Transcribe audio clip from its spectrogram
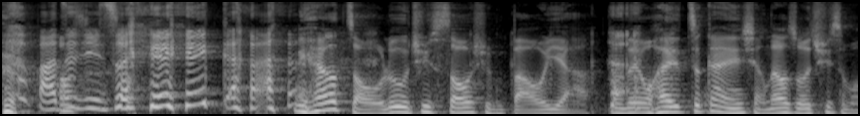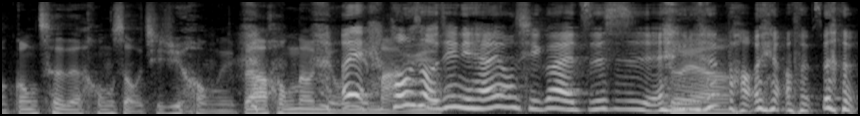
把自己吹干、哦，你还要走路去搜寻保养，对不对？我还这刚才想到说去什么公厕的烘手机去烘，哎，不要烘到牛年嘛。烘手机你还要用奇怪的姿势，哎，保养不是？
